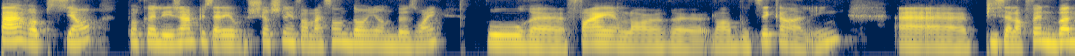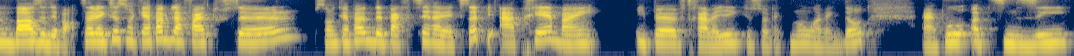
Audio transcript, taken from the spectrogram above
par option, pour que les gens puissent aller chercher l'information dont ils ont besoin pour euh, faire leur, leur boutique en ligne. Euh, puis ça leur fait une bonne base de départ. Avec ça, ils sont capables de la faire tout seuls, ils sont capables de partir avec ça, puis après, ben, ils peuvent travailler, que ce soit avec moi ou avec d'autres, euh, pour optimiser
